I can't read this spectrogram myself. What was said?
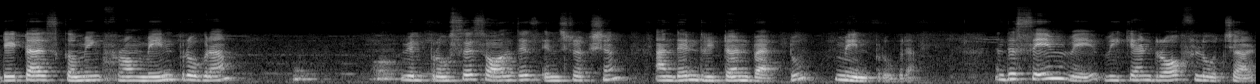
data is coming from main program. We'll process all this instruction and then return back to main program. In the same way, we can draw flowchart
